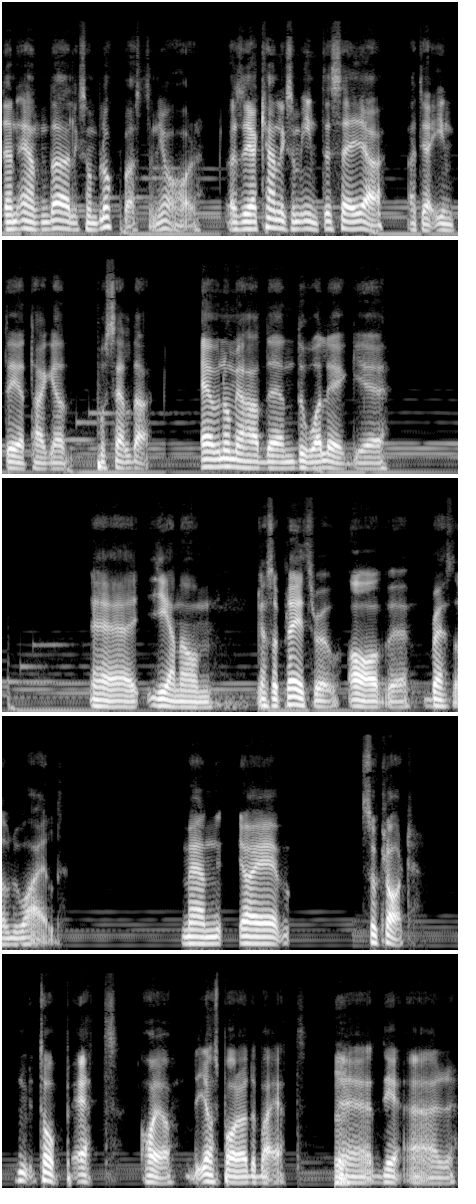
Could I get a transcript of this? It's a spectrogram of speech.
Den enda liksom blockbusten jag har. Alltså jag kan liksom inte säga att jag inte är taggad på Zelda. Även om jag hade en dålig eh, eh, genom alltså playthrough av eh, Breath of the Wild. Men jag är såklart topp ett har jag. Jag sparade bara ett. Mm. Eh, det är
